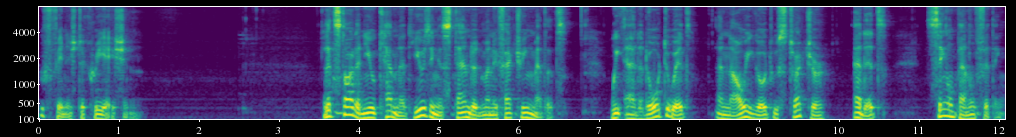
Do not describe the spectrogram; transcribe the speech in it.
to finish the creation. Let's start a new cabinet using a standard manufacturing method. We add a door to it and now we go to Structure, Edit, Single Panel Fitting.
